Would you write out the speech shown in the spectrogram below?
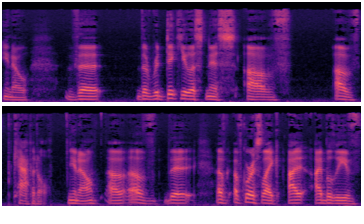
you know, the the ridiculousness of of capital. You know, of, of the of of course, like I I believe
